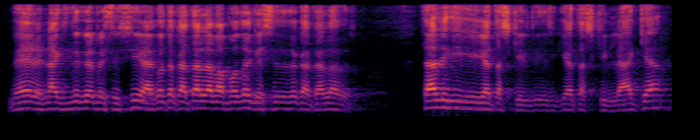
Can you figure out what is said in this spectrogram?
Ναι, ρε, να έχεις λίγο ευαισθησία. Εγώ το κατάλαβα από εδώ και εσύ δεν το κατάλαβες. Θα έλεγε και για τα, σκυλ- για τα σκυλάκια.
